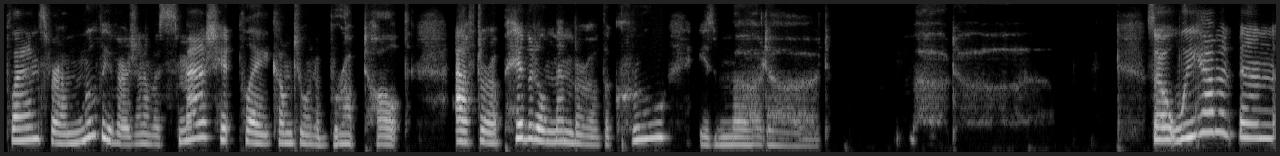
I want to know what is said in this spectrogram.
plans for a movie version of a smash hit play come to an abrupt halt after a pivotal member of the crew is murdered. Murder. So we haven't been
